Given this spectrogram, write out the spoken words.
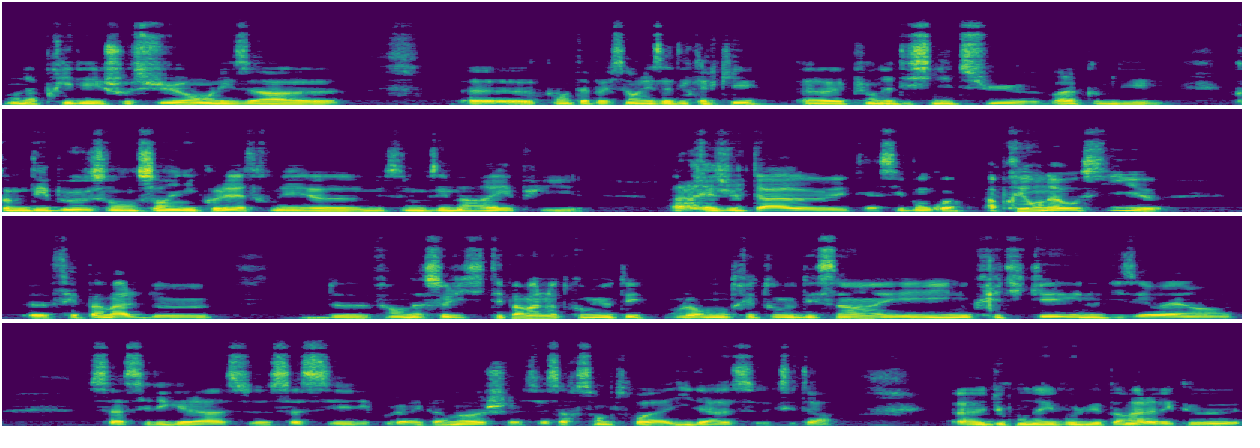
on a pris des chaussures, on les a, euh, euh, comment t'appelles ça, on les a décalquées, euh, et puis on a dessiné dessus, euh, voilà, comme des, comme des bœufs sans, sans rien y connaître, mais, euh, mais ça nous faisait marrer, puis voilà, le résultat était assez bon, quoi. Après, on a aussi fait pas mal de, de, on a sollicité pas mal notre communauté. On leur montrait tous nos dessins et ils nous critiquaient, ils nous disaient ouais, non, ça c'est dégueulasse, ça c'est des couleurs hyper moches, ça ça ressemble trop à Adidas, etc. Euh, du coup, on a évolué pas mal avec eux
